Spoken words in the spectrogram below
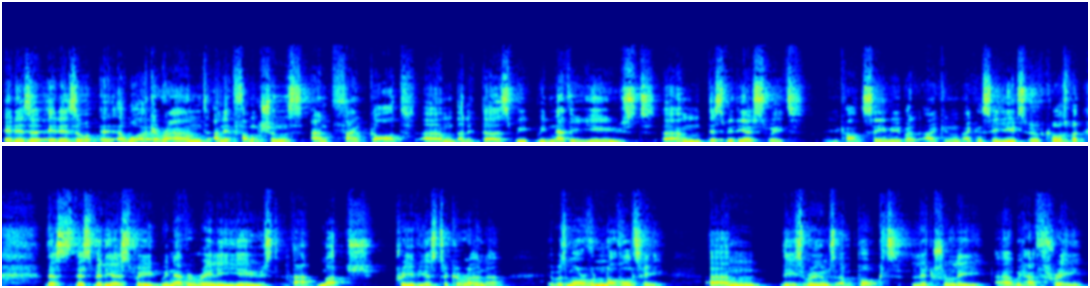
it is a it is a, a, workaround and it functions, and thank God um, that it does. We we never used um, this video suite. You can't see me, but I can I can see you two, of course. But this this video suite we never really used that much previous to Corona. It was more of a novelty. Um, these rooms are booked literally. Uh, we have three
